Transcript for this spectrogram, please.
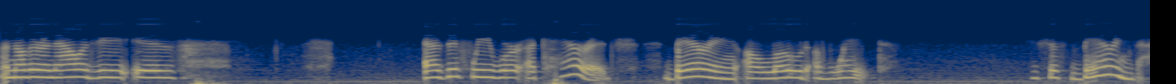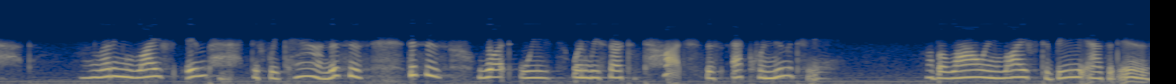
Another analogy is as if we were a carriage bearing a load of weight. It's just bearing that letting life impact if we can. This is this is what we when we start to touch this equanimity of allowing life to be as it is.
